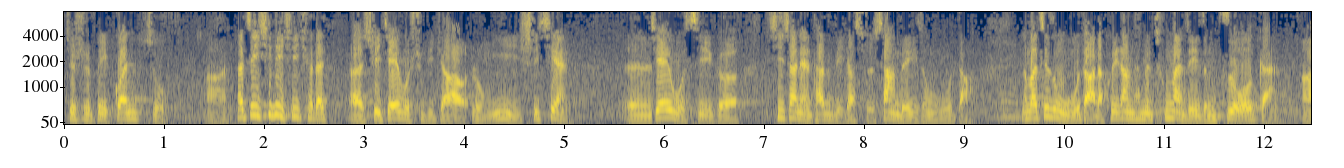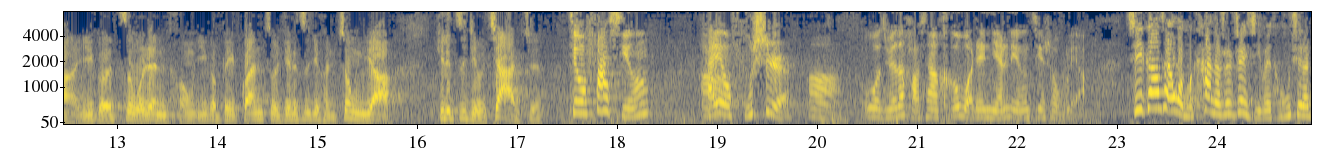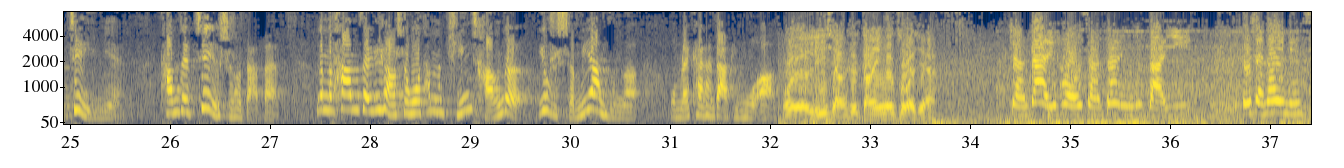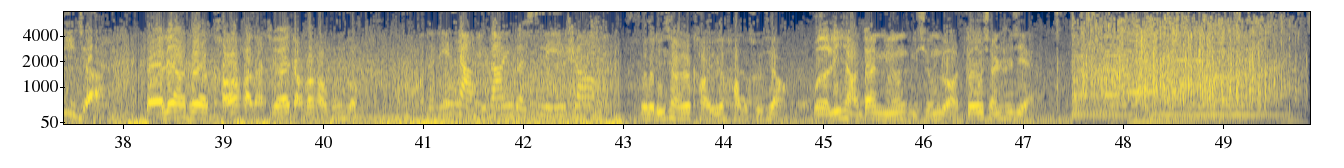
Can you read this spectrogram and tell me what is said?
就是被关注啊。那这心理需求呢，呃，学街舞是比较容易实现。嗯，街舞是一个青少年他是比较时尚的一种舞蹈。嗯。那么这种舞蹈呢，会让他们充满着一种自我感啊，一个自我认同，一个被关注，觉得自己很重要，觉得自己有价值。就发型。还有服饰啊，我觉得好像和我这年龄接受不了。其实刚才我们看的是这几位同学的这一面，他们在这个时候打扮。那么他们在日常生活，他们平常的又是什么样子呢？我们来看看大屏幕啊。我的理想是当一个作家。长大以后想当一个法医。我想当一名记者。我的理想是考个好大学，找份好工作。我的理想是当一个心理医生。我的理想是考一个好的学校。我的理想当一名旅行者，周游全世界。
